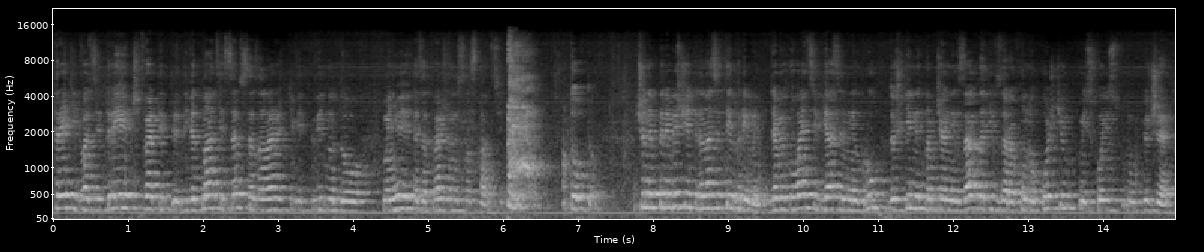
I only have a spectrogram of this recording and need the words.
третій 23, четвертий 19. Це все залежить відповідно до меню, яке затверджене станцією. Тобто, що не перевищує 13 гривень для вихованців ясельних груп дошкільних навчальних закладів за рахунок коштів міської ну, бюджету.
